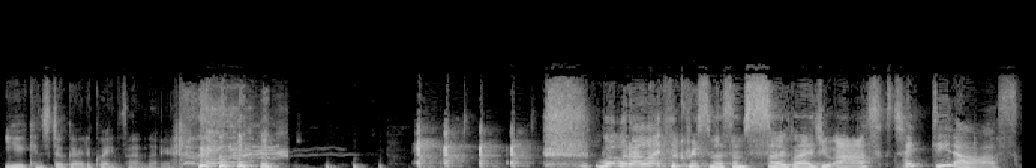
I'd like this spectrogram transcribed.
You can still go to Queensland though. What would I like for Christmas? I'm so glad you asked. I did ask.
